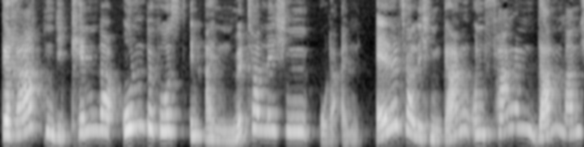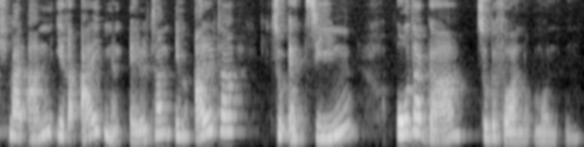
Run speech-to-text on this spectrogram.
geraten die Kinder unbewusst in einen mütterlichen oder einen elterlichen Gang und fangen dann manchmal an, ihre eigenen Eltern im Alter zu erziehen oder gar zu bevormunden.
